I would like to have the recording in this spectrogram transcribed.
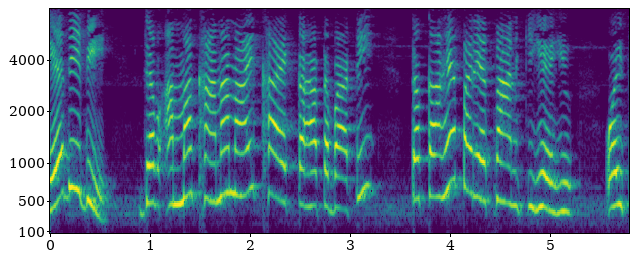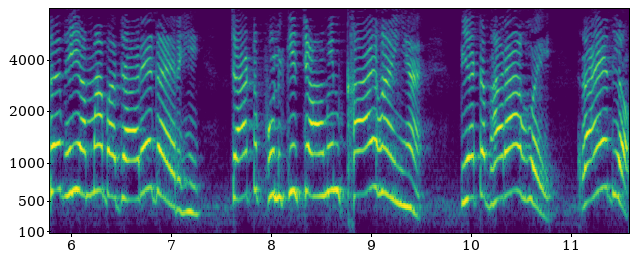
ए दीदी, जब अम्मा खाना नहीं खाए कहा तो बाटी तो कहे परेशान किहे ही? वैसे भी अम्मा बाजारे गए रही। चाट फुलकी चाउमीन खाए हुई है। पेट भरा हुई। रह दियो।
